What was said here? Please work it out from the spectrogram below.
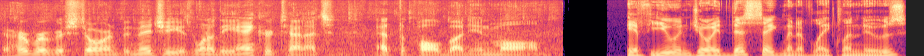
The Herberger store in Bemidji is one of the anchor tenants at the Paul Bunyan Mall. If you enjoyed this segment of Lakeland News,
